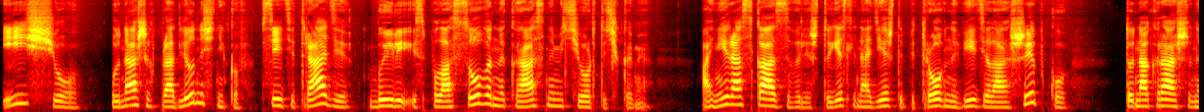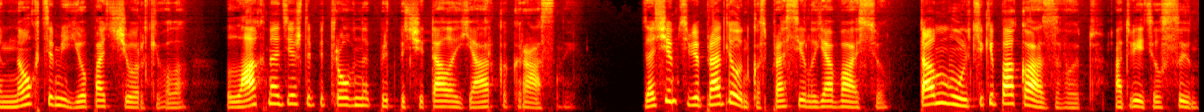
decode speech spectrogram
И еще у наших продленочников все тетради были исполосованы красными черточками. Они рассказывали, что если Надежда Петровна видела ошибку, то накрашенным ногтем ее подчеркивала. Лак Надежда Петровна предпочитала ярко-красный. «Зачем тебе продленка?» – спросила я Васю. «Там мультики показывают», – ответил сын.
